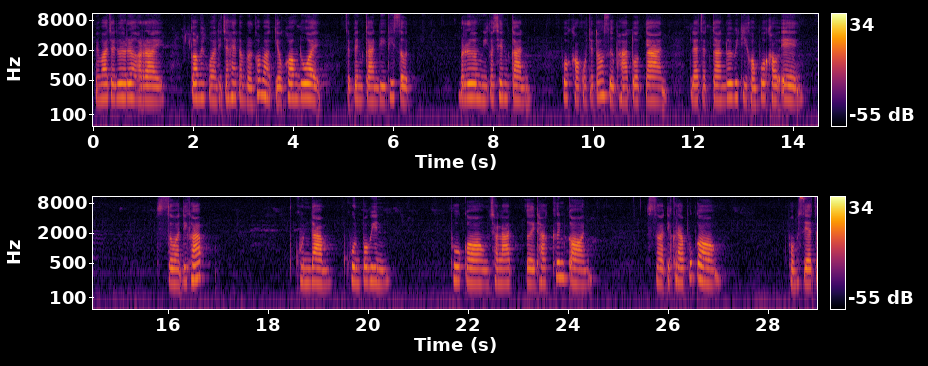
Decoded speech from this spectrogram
ไม่ว่าจะด้วยเรื่องอะไร ก็ไม่ควรที่จะให้ตำรวจเข้ามาเกี่ยวข้องด้วย จะเป็นการดีที่สุด เรื่องนี้ก็เช่นกัน พวกเขาคงจะต้องสืบหาตัวการ และจัดการด้วยวิธีของพวกเขาเอง สวัสดีครับ คุณดำ คุณประวิน ผู้กองฉลัด เอ่ยทักขึ้นก่อน สวัสดีครับผู้กอง ผมเสียใจ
